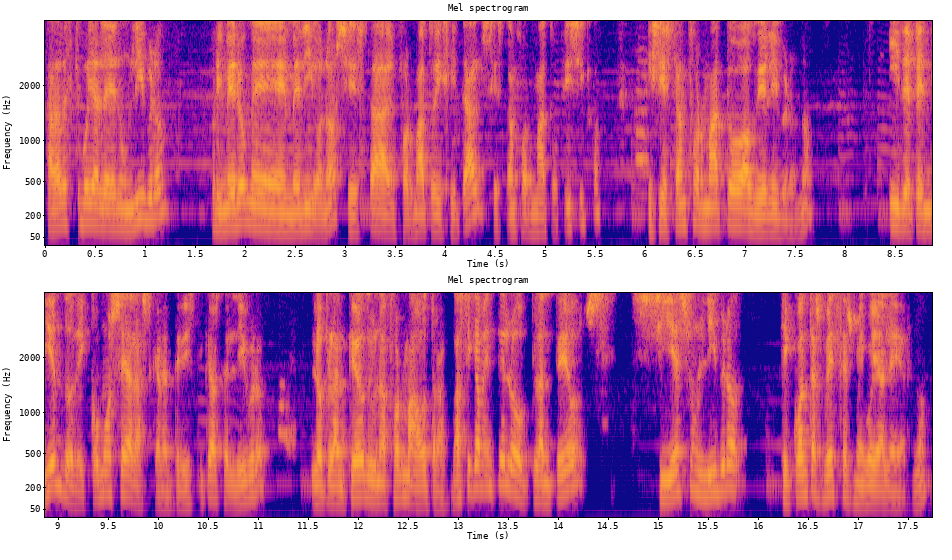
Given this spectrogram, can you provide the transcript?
Cada vez que voy a leer un libro, primero me, me, digo, ¿no? Si está en formato digital, si está en formato físico y si está en formato audiolibro, ¿no? Y dependiendo de cómo sean las características del libro, lo planteo de una forma u otra. Básicamente lo planteo si es un libro que cuántas veces me voy a leer, ¿no?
